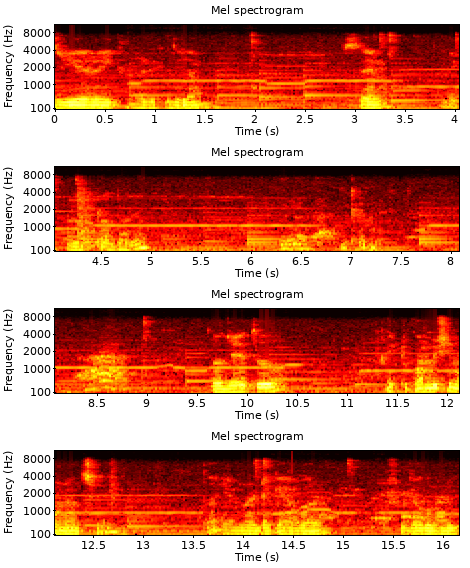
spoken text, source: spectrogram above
জি এর এইখানে রেখে দিলাম। সেম এই কর্নারটা ধরে তো যেহেতু একটু কম বেশি মনে হচ্ছে, তাই আমরা এটাকে আবার সোজা করে নেব।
